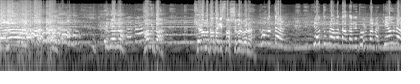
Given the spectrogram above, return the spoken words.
দাদা! খবরদার। কেউ আমার দাদাকে স্পর্শ করবে না। খবরদার কেউ তোমরা আমার দাদারে ধরবে না কেউ না।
